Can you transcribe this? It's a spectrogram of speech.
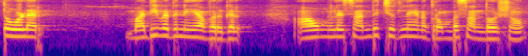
தோழர் மதிவதனை அவர்கள் அவங்கள சந்தித்ததில் எனக்கு ரொம்ப சந்தோஷம்.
